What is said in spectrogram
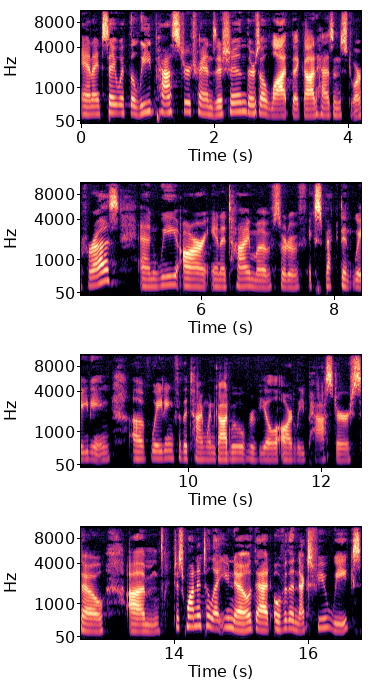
And I'd say with the lead pastor transition, there's a lot that God has in store for us. And we are in a time of sort of expectant waiting, of waiting for the time when God will reveal our lead pastor. So, um, just wanted to let you know that over the next few weeks,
